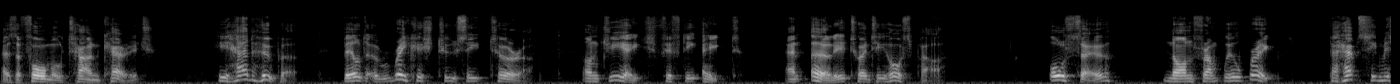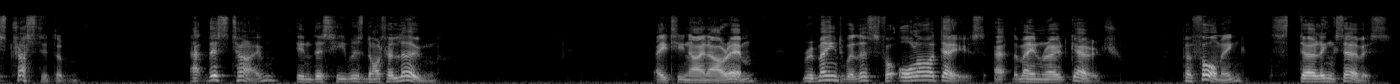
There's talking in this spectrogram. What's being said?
as a formal town carriage, he had Hooper build a rakish two-seat tourer on GH58, an early 20 horsepower. Also, non-front wheel brakes. Perhaps he mistrusted them. At this time, in this he was not alone. 89RM remained with us for all our days at the Main Road Garage, performing sterling service.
